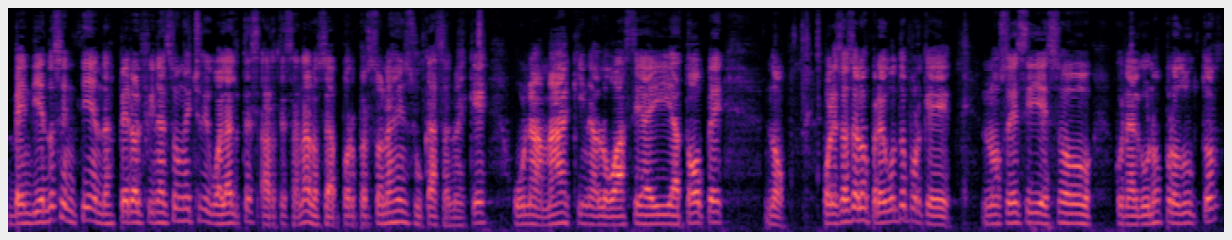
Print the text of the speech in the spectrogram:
vendiéndose en tiendas, pero al final son hechos igual artes artesanal, o sea, por personas en su casa, no es que una máquina lo hace ahí a tope, no. Por eso se los pregunto porque no sé si eso con algunos productos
